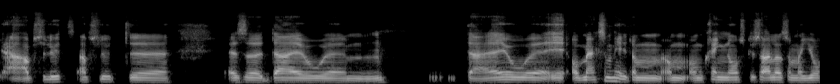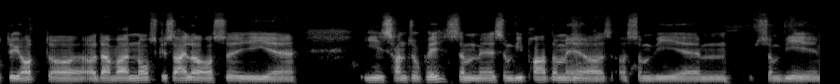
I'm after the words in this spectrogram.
Ja, absolutt. absolutt. Uh, altså, der er jo, um, der er jo uh, oppmerksomhet om, om, omkring norske seilere som har gjort det godt. Og, og der var norske seilere også i, uh, i Saint-Tropez som, øh, som, vi prater med, og, og som vi, øh, som vi øh,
